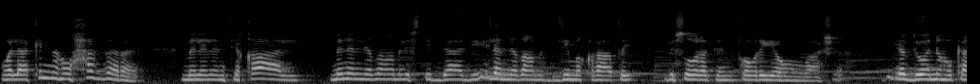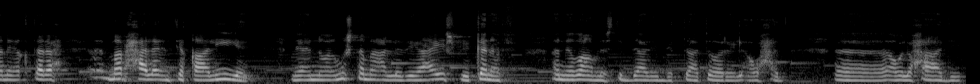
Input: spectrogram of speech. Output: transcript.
ولكنه حذر من الانتقال من النظام الاستبدادي إلى النظام الديمقراطي بصورة فورية ومباشرة. يبدو أنه كان يقترح مرحلة انتقالية لأنه المجتمع الذي يعيش في كنف النظام الاستبدادي الدكتاتوري الأوحد آه، أو الأحادي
